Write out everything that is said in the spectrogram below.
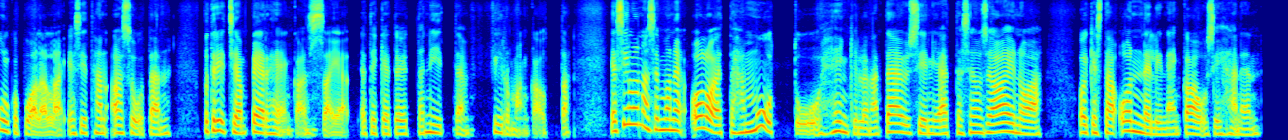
ulkopuolella ja sitten hän asuu tämän Patrician perheen kanssa ja, ja tekee töitä niiden firman kautta. Ja silloin on semmoinen olo, että hän muuttuu henkilönä täysin ja että se on se ainoa oikeastaan onnellinen kausi hänen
